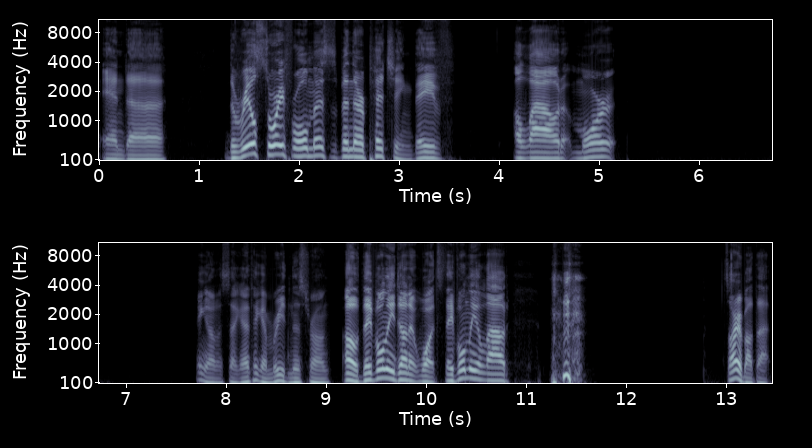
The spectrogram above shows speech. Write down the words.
And uh, the real story for Ole Miss has been their pitching. They've allowed more. Hang on a second. I think I'm reading this wrong. Oh, they've only done it once. They've only allowed. Sorry about that.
